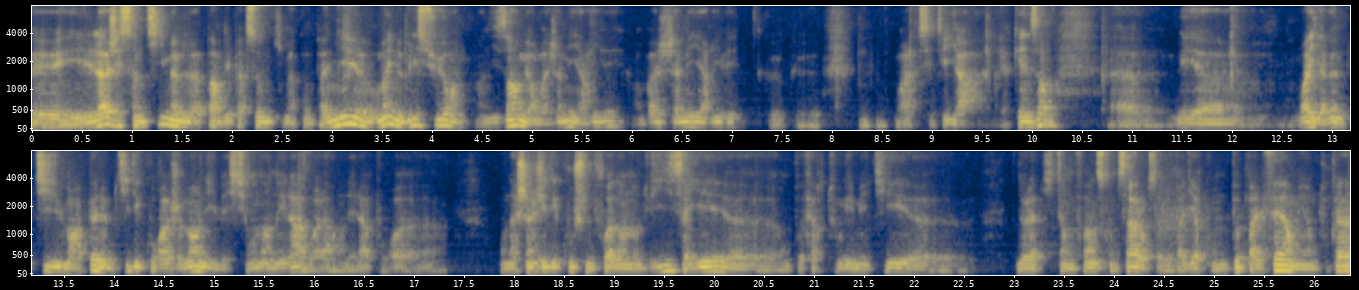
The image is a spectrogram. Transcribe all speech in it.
Et, là, j'ai senti, même de la part des personnes qui m'accompagnaient, vraiment une blessure en disant, mais on va jamais y arriver, on va jamais y arriver. voilà, c'était il, y a 15 ans. Euh, mais il y avait un petit, je me rappelle, un petit découragement, on dit, mais si on en est là, voilà, on est là pour on a changé des couches une fois dans notre vie, ça y est, euh, on peut faire tous les métiers euh, de la petite enfance comme ça. Alors, ça ne veut pas dire qu'on ne peut pas le faire, mais en tout cas,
